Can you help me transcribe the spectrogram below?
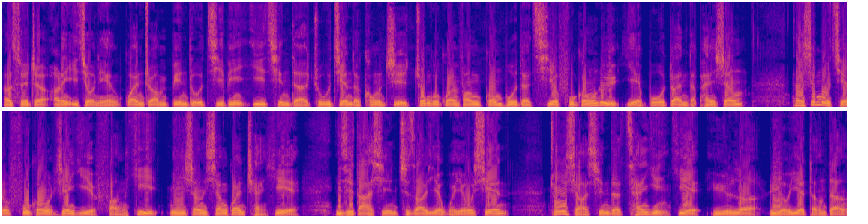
而随着二零一九年冠状病毒疾病疫情的逐渐的控制，中国官方公布的企业复工率也不断的攀升。但是目前复工仍以防疫、民生相关产业以及大型制造业为优先，中小型的餐饮业、娱乐、旅游业等等，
